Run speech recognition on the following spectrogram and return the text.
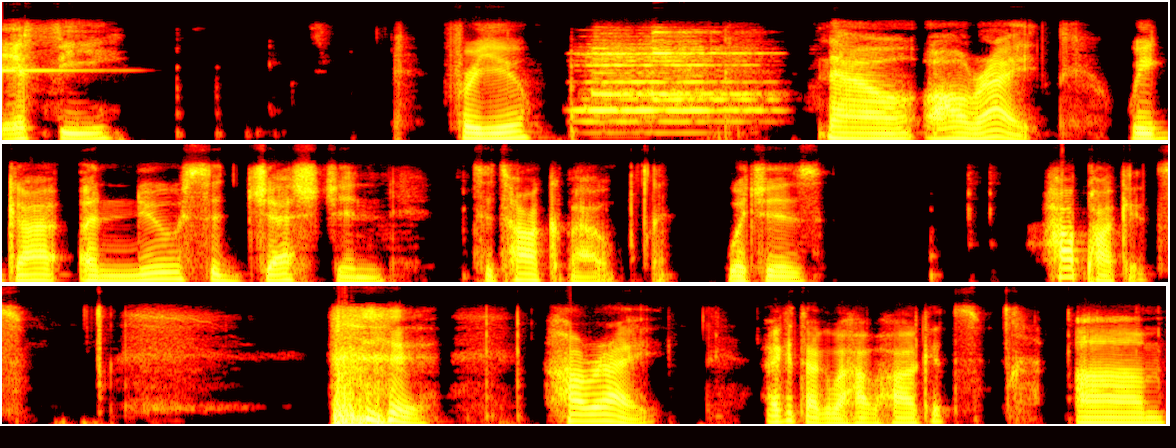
iffy for you. Now, all right, we got a new suggestion to talk about, which is hot pockets. all right, I can talk about hot pockets. Um,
